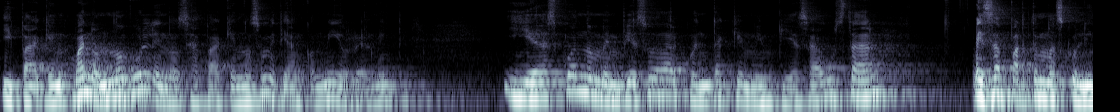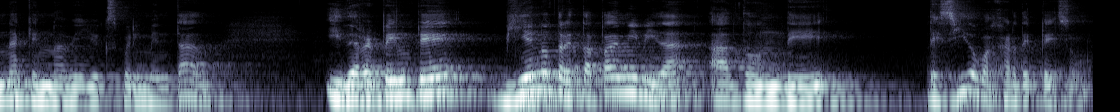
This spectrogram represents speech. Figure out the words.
Y para que, bueno, no bullying, o sea, para que no se metieran conmigo realmente. Y es cuando me empiezo a dar cuenta que me empieza a gustar esa parte masculina que no había yo experimentado. Y de repente viene otra etapa de mi vida a donde decido bajar de peso.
